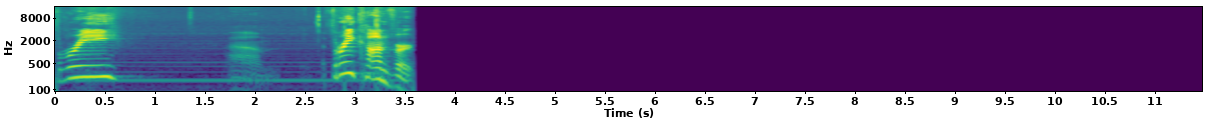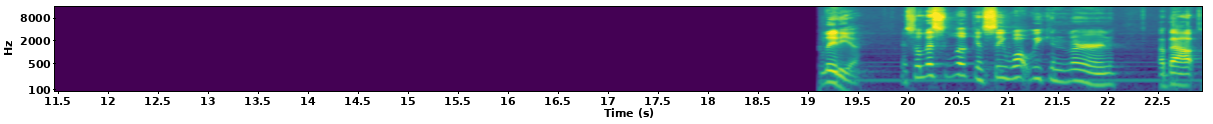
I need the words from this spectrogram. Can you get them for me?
three, um, three converts. Lydia. And so let's look and see what we can learn about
